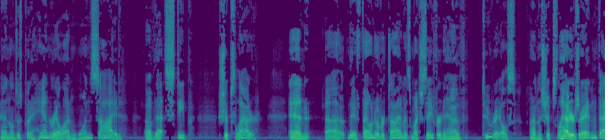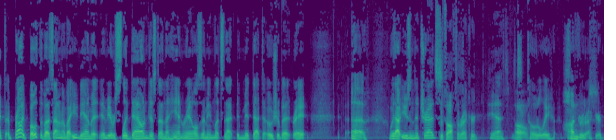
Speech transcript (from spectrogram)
and they'll just put a handrail on one side of that steep ship's ladder. And uh, they've found over time it's much safer to have two rails on the ship's ladders, right? In fact, probably both of us. I don't know about you, Dan, but have you ever slid down just on the handrails? I mean, let's not admit that to OSHA, but right, uh, without using the treads. It's off the record. Yeah, it's Oh. totally Hundreds, Off the record.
